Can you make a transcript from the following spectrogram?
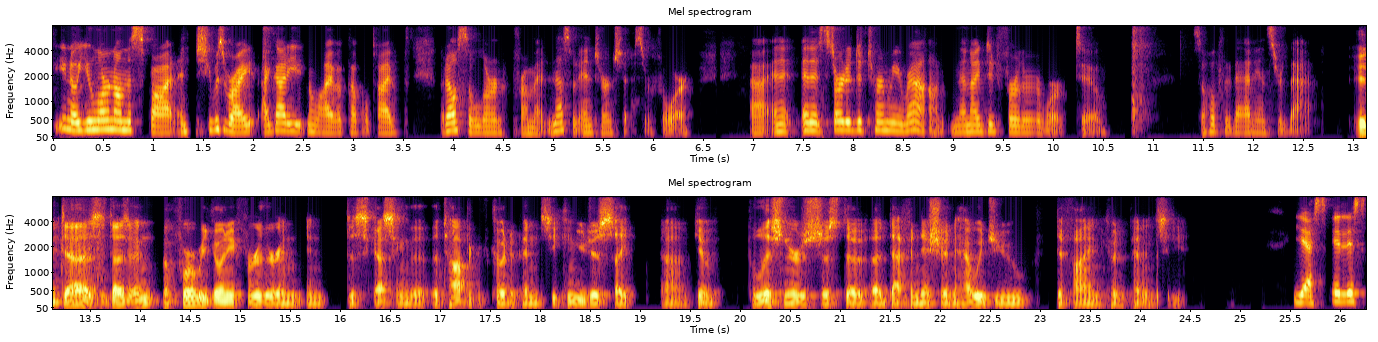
you know, you learn on the spot. And she was right. I got eaten alive a couple times, but also learned from it. And that's what internships are for. Uh, and it and it started to turn me around. And then I did further work too. So hopefully that answered that. It does. It does. And before we go any further in, in discussing the, the topic of codependency, can you just like uh, give the listeners just a, a definition? How would you define codependency? Yes, it is.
